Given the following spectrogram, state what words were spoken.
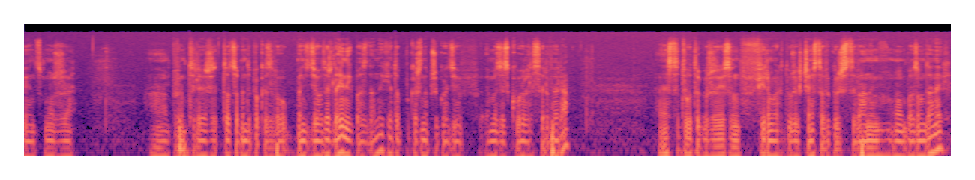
więc może e, powiem tyle, że to, co będę pokazywał, będzie działało też dla innych baz danych. Ja to pokażę na przykładzie MS SQL serwera. Z tytułu tego, że jest on w firmach dużych często wykorzystywanym bazą danych.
